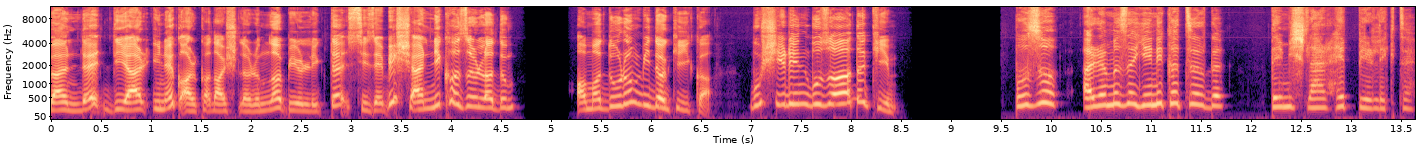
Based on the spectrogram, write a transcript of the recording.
ben de diğer inek arkadaşlarımla birlikte size bir şenlik hazırladım. Ama durun bir dakika. Bu şirin buzağı da kim? Buzu aramıza yeni katıldı demişler hep birlikte.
